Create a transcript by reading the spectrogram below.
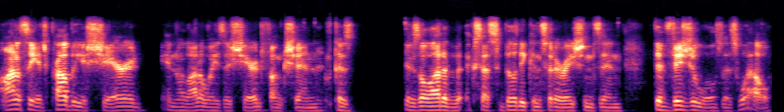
honestly, it's probably a shared, in a lot of ways, a shared function because there's a lot of accessibility considerations in the visuals as well.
